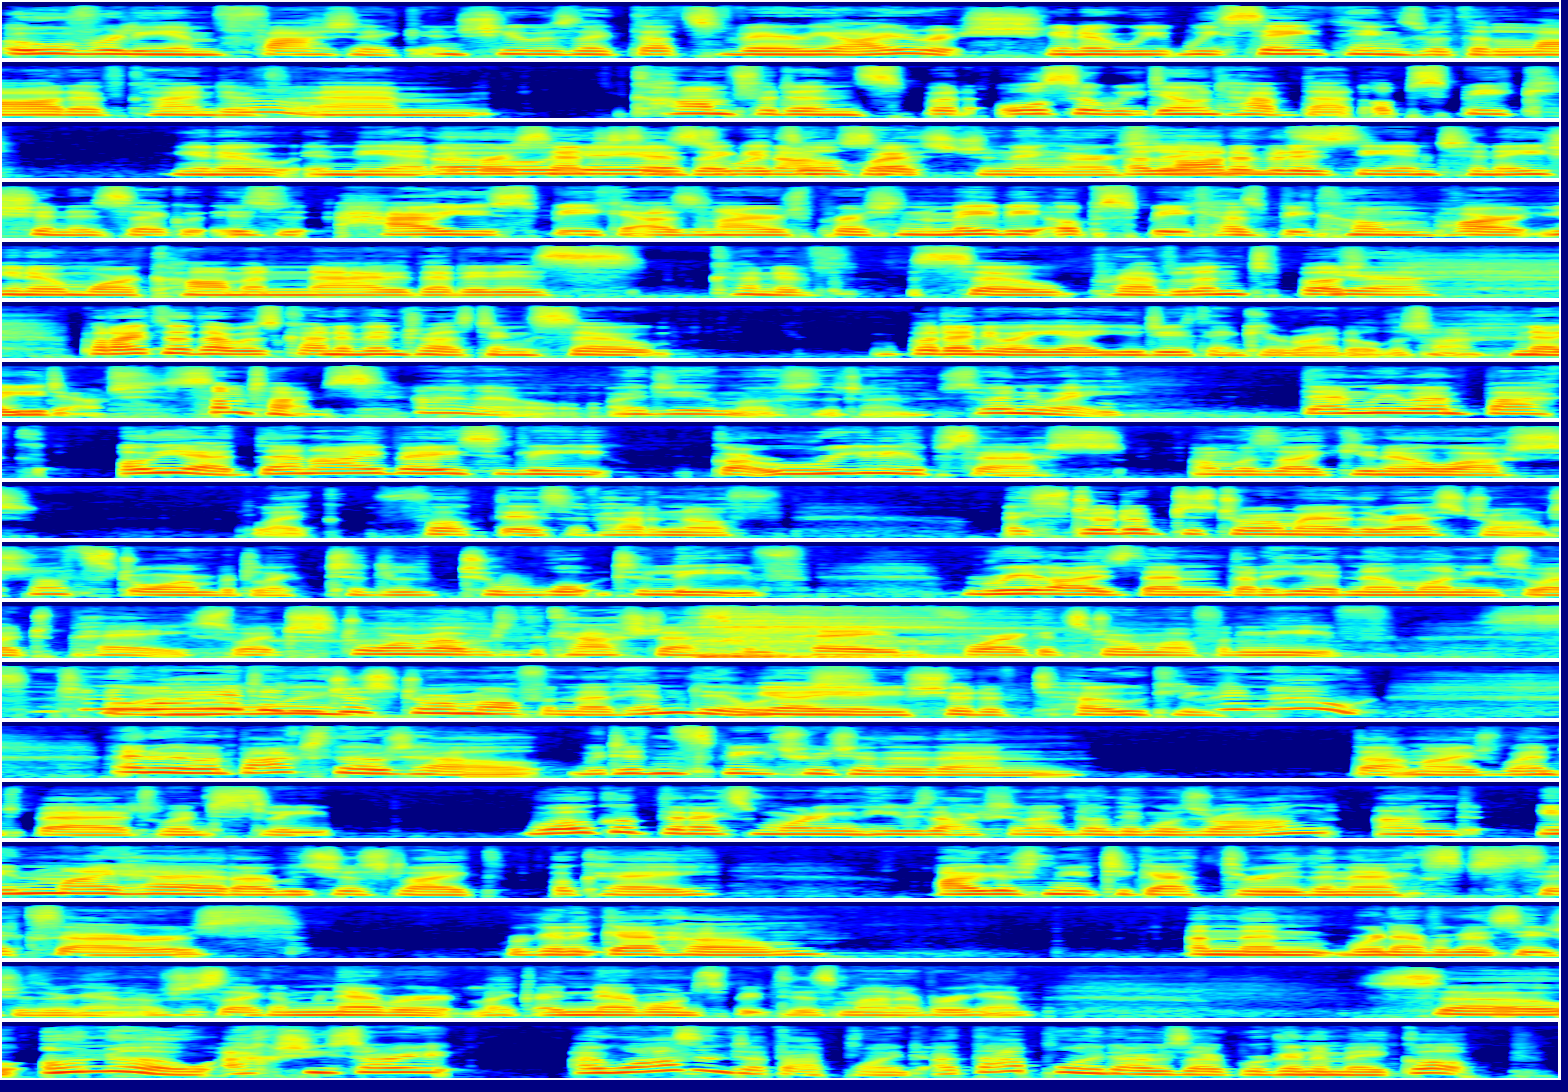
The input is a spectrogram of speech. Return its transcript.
overly emphatic, and she was like, that's very Irish. You know, we we say things with a lot of kind of um confidence, but also we don't have that upspeak. You know, in the end of our Oh, yeah, sentences, yeah, so like we're it's also questioning our a lot of it is the intonation is like is how you speak as an Irish person. Maybe upspeak has become part, you know, more common now that it is kind of so prevalent. But Yeah. but I thought that was kind of interesting. So but anyway, yeah, you do think you're right all the time. No, you don't. Sometimes. I know, I do most of the time. So anyway, then we went back. Oh yeah, then I basically got really upset and was like, you know what, like fuck this, I've had enough. I stood up to storm out of the restaurant, not storm, but like to to to leave. Realized then that he had no money, so I had to pay. So I had to storm over to the cash desk and pay before I could storm off and leave. I don't know why I didn't just storm off and let him do it. Yeah, yeah, you should have totally. I know. Anyway, went back to the hotel. We didn't speak to each other then that night. Went to bed, went to sleep. Woke up the next morning and he was acting like nothing was wrong. And in my head, I was just like, okay, I just need to get through the next six hours. We're going to get home and then we're never going to see each other again. I was just like, I'm never, like, I never want to speak to this man ever again. So, oh no, actually, sorry, I wasn't at that point. At that point, I was like, we're going to make up.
